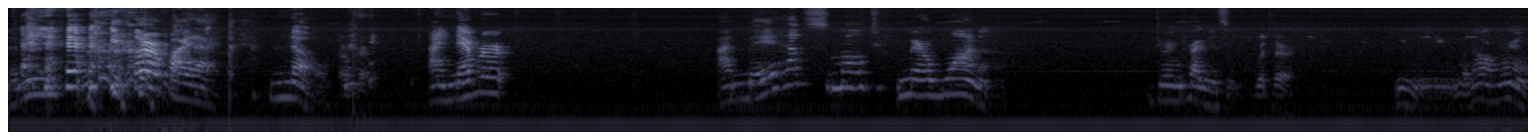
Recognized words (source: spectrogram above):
let me, let me clarify that. No, Okay. I never. I may have smoked marijuana during pregnancy. With her, Mm, With all three of them.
